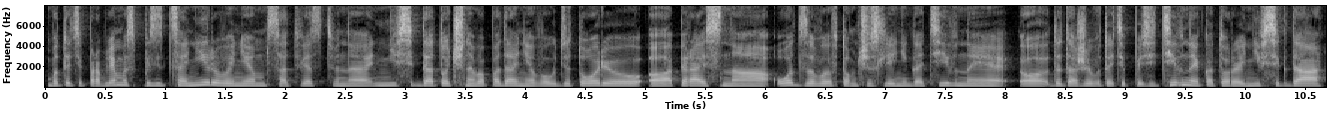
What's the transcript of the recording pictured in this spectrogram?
вот эти проблемы с позиционированием, соответственно, не всегда точное попадание в аудиторию, э, опираясь на отзывы, в том числе негативные, э, да даже и вот эти позитивные, которые не всегда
